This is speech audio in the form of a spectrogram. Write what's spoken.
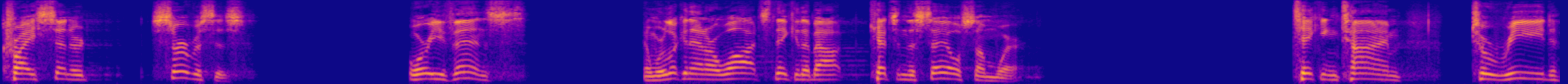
Christ centered services or events and we're looking at our watch thinking about catching the sale somewhere. Taking time to read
